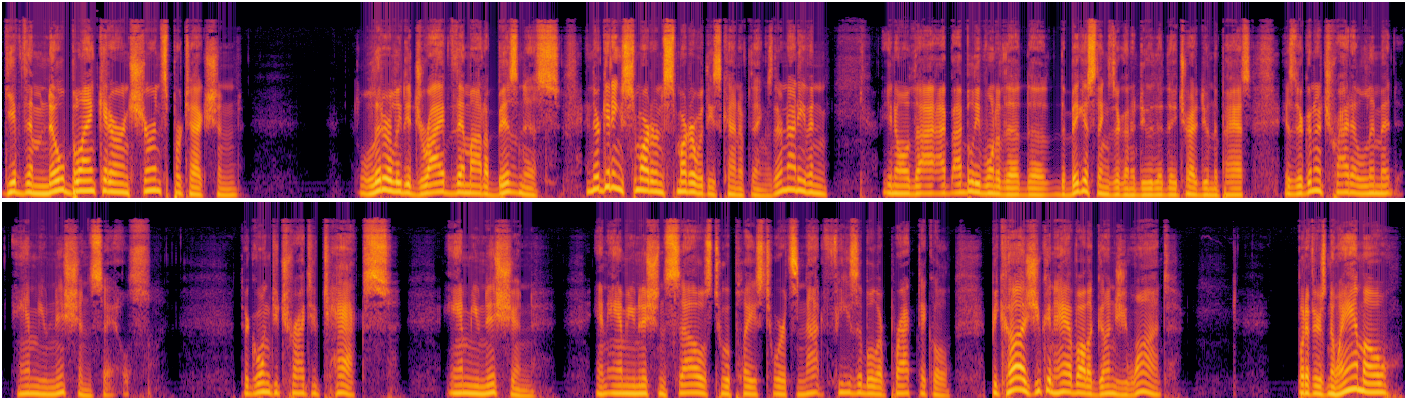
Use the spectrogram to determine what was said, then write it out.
give them no blanket or insurance protection, literally to drive them out of business. And they're getting smarter and smarter with these kind of things. They're not even, you know, the, I, I believe one of the, the, the biggest things they're going to do that they try to do in the past is they're going to try to limit ammunition sales. They're going to try to tax ammunition and ammunition sells to a place to where it's not feasible or practical. Because you can have all the guns you want but if there's no ammo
